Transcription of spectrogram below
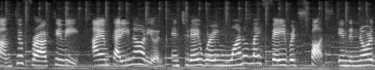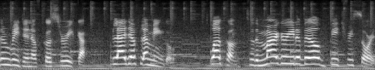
Welcome to Frog TV. I am Karina Oriol, and today we're in one of my favorite spots in the northern region of Costa Rica, Playa Flamingo. Welcome to the Margaritaville Beach Resort.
